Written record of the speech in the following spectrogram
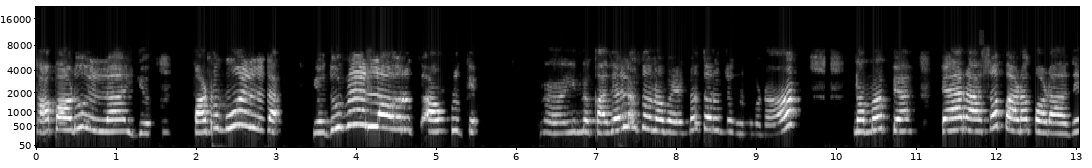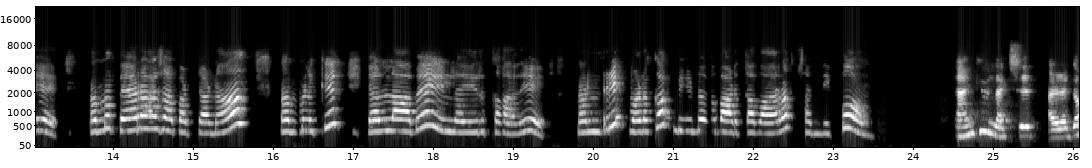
சாப்பாடும் இல்ல எ- பணமும் இல்ல எதுவுமே இல்ல அவருக்கு அவங்களுக்கு. ஆஹ் இந்த கதையில இருந்து நம்ம என்ன தெரிஞ்சுக்கணும்னா நம்ம பே பேராசைப்படக்கூடாது நம்ம பேராசைப்பட்டோம்னா நம்மளுக்கு எல்லாமே இல்ல இருக்காது. நன்றி வணக்கம். மீண்டும் அடுத்த வாரம் சந்திப்போம். தேங்க்யூ லக்ஷித் அழகா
